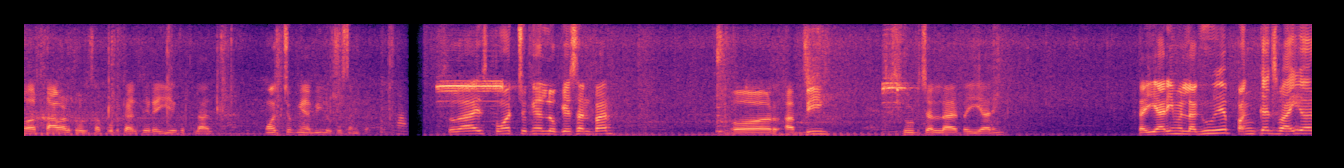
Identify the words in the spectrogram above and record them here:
और ताबड़तोड़ सपोर्ट करते रहिए तो फ़िलहाल। पहुँच चुके हैं अभी लोकेशन पर। तो गाइस पहुँच चुके हैं लोकेशन पर और अभी शूट चल रहा है तैयारी। तैयारी में लगे हुए पंकज भाई और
